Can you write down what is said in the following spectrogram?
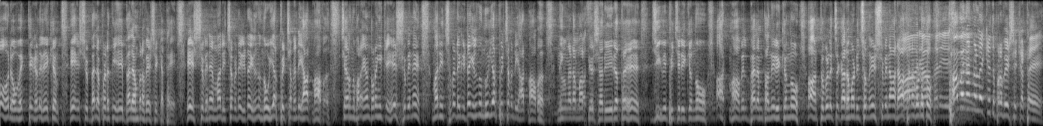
ഓരോ വ്യക്തികളിലേക്കും യേശു ബലപ്പെടുത്തിയ ഈ ബലം പ്രവേശിക്കട്ടെ. യേശുവിനെ മരിച്ചവരുടെ ഇടയിൽ നിന്ന് ഉയർപ്പിച്ചവന്റെ ആത്മാവ്. ചേർന്ന് പറയാൻ തുടങ്ങിക്ക് യേശുവിനെ മരിച്ചവരുടെ ഇടയിൽ നിന്ന് ഉയർപ്പിച്ചവന്റെ ആത്മാവ്. നിങ്ങളുടെ മർത്യ ശരീരത്തെ ജീവിപ്പിച്ചിരിക്കുന്നു. ആത്മാവിൽ ബലം തന്നിരിക്കുന്നു. ആർത്ത് വിളിച്ച് കരമടിച്ചു യേശുവിന് ആരാധന കൊടുത്തു. ഭവനങ്ങളിലേക്ക് ഇത് പ്രവേശിക്കട്ടെ.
